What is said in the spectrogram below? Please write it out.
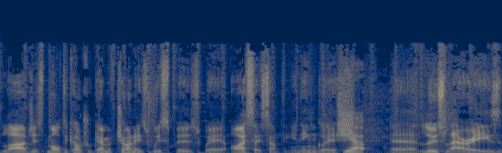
largest multicultural game of Chinese whispers where I say something in English. Yep. Uh, Loose Larry's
